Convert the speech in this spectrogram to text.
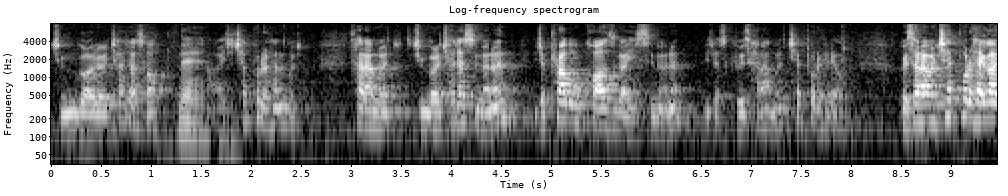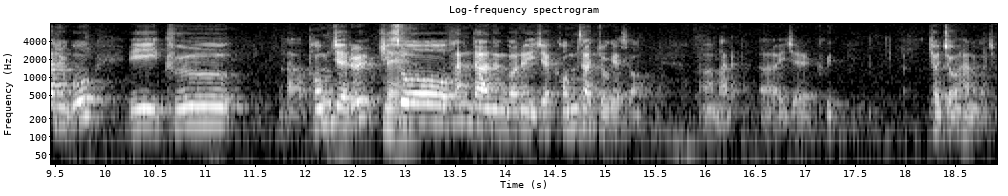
증거를 찾아서 네. 아, 이제 체포를 하는 거죠. 사람을 증거를 찾았으면은 이제 probable cause가 있으면은 이제 그 사람을 체포를 해요. 그 사람을 체포를 해가지고 이 그 범죄를 네. 기소한다는 거는 이제 검사 쪽에서 아, 말, 아, 이제 그 결정을 하는 거죠.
